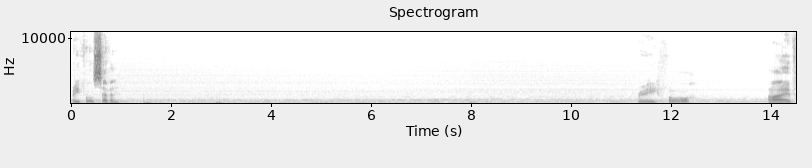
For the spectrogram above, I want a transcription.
3, 4, 7. Three, four, five,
